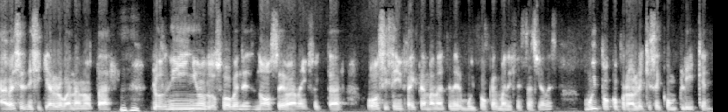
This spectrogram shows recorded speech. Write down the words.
a veces ni siquiera lo van a notar. Los niños, los jóvenes no se van a infectar o si se infectan van a tener muy pocas manifestaciones, muy poco probable que se compliquen.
